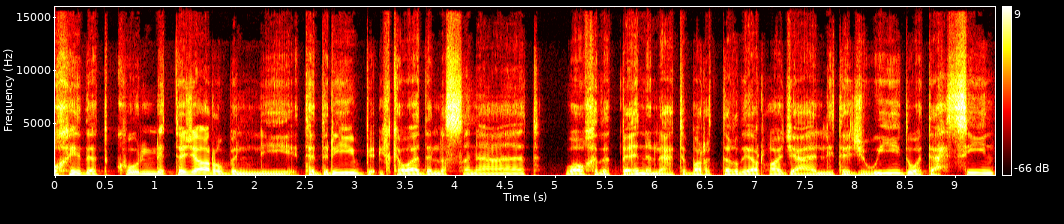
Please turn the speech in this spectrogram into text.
أخذت كل التجارب اللي تدريب الكوادر للصناعات وأخذت بعين الاعتبار التغذية الراجعة لتجويد وتحسين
